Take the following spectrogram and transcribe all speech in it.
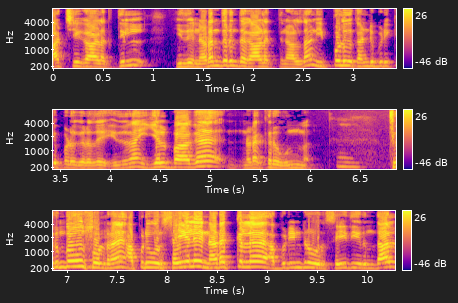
ஆட்சி காலத்தில் இது நடந்திருந்த காலத்தினால்தான் இப்பொழுது கண்டுபிடிக்கப்படுகிறது இதுதான் இயல்பாக நடக்கிற உண்மை. திரும்பவும் சொல்றேன் அப்படி ஒரு செயலே நடக்கல அப்படின்ற ஒரு செய்தி இருந்தால்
